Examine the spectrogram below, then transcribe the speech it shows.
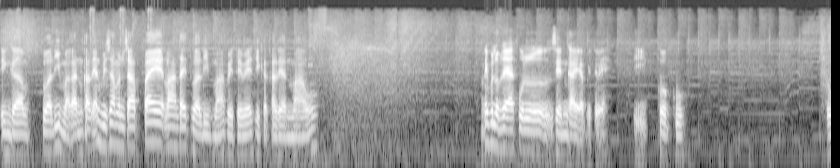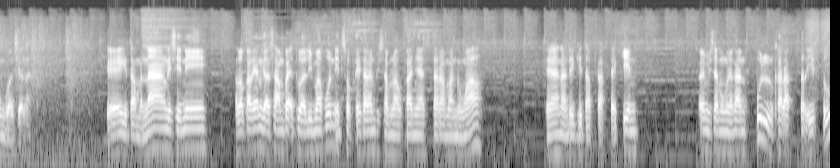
hingga 25 kan? Kalian bisa mencapai lantai 25 BTW jika kalian mau. Ini belum saya full Zenkai ya BTW di Goku. Tunggu aja lah. Oke kita menang di sini. Kalau kalian nggak sampai 25 pun it's okay. Kalian bisa melakukannya secara manual. Ya nanti kita praktekin. Kalian bisa menggunakan full karakter itu.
